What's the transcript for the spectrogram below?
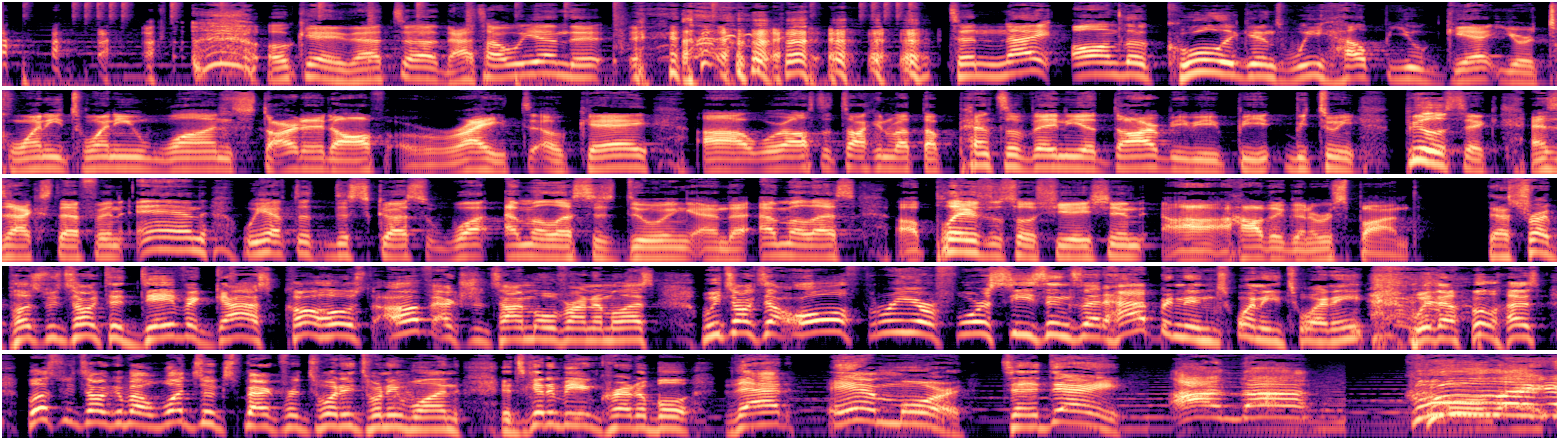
okay, that's uh, that's how we end it. Tonight on the Cooligans, we help you get your 2021 started off right. Okay, uh, we're also talking about the Pennsylvania Derby be- between Pulisic and Zach Steffen, and we have to discuss what MLS is doing and the MLS uh, Players Association, uh, how they're going to respond. That's right. Plus, we talked to David Gass, co-host of Extra Time over on MLS. We talked to all three or four seasons that happened in 2020 with MLS. Plus, we talk about what to expect for 2021. It's going to be incredible. That and more today on the Cooligans.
